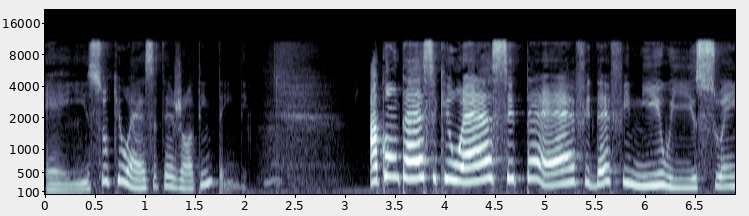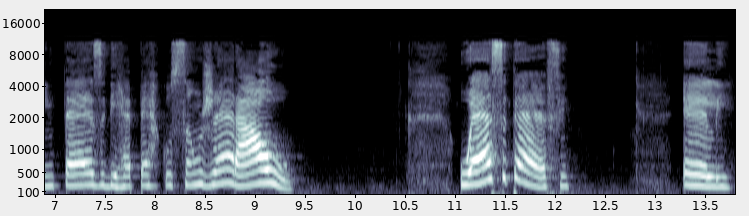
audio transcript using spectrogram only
É isso que o STJ entende. Acontece que o STF definiu isso em tese de repercussão geral. O STF ele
